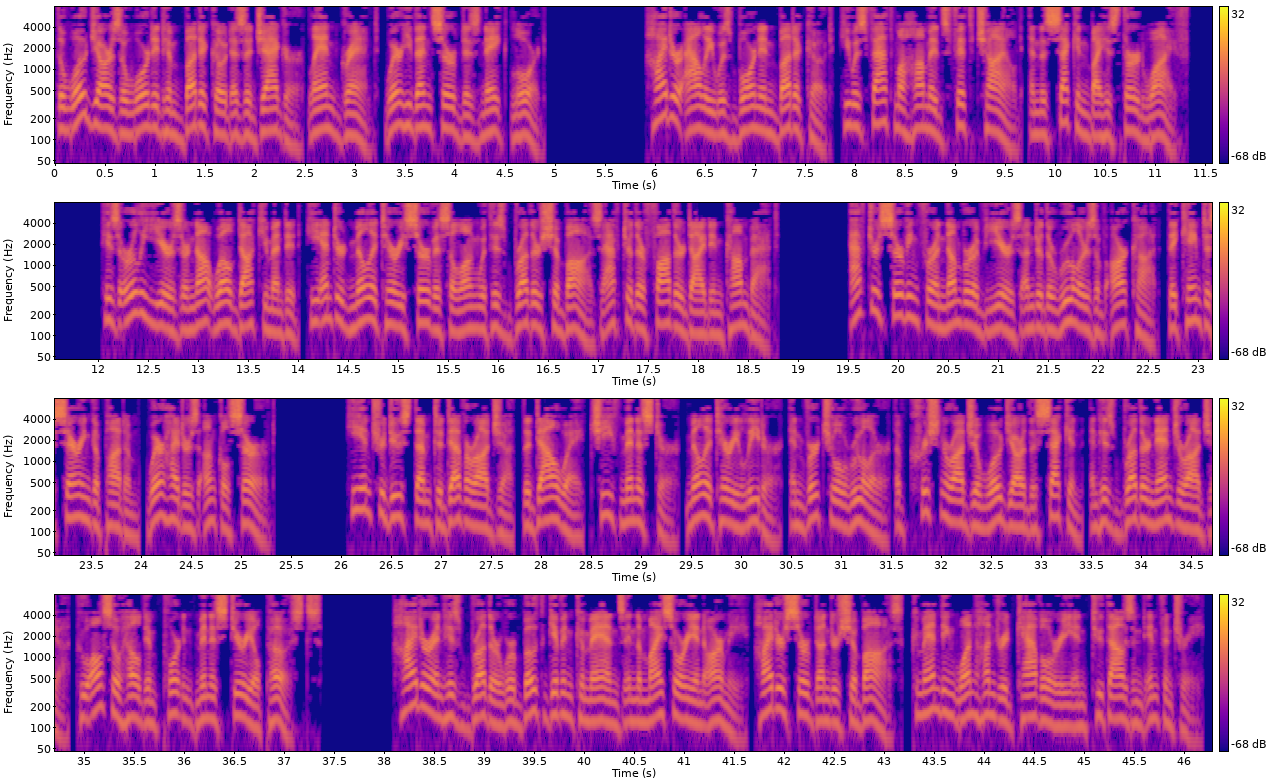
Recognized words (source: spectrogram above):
The Wodyars awarded him Budikote as a Jagir land grant, where he then served as Naik lord. Hyder Ali was born in Budikote, he was Fath Muhammad's fifth child, and the second by his third wife. His early years are not well documented, he entered military service along with his brother Shahbaz after their father died in combat. After serving for a number of years under the rulers of Arcot, they came to Seringapatam, where Hyder's uncle served. He introduced them to Devaraja, the Dalway chief minister, military leader, and virtual ruler of Krishnaraja Wodyar II, and his brother Nandiraja, who also held important ministerial posts. Hyder and his brother were both given commands in the Mysorean army. Hyder served under Shahbaz, commanding 100 cavalry and 2,000 infantry.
